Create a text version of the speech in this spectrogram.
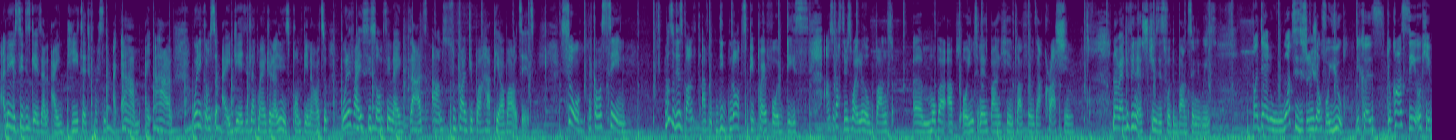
I know you see this guy is an ideated person. I am, I am. When it comes to ideas, it's like my adrenaline is pumping out. So whenever I see something like that, I'm super duper happy about it. So, like I was saying, most of these banks have, did not prepare for this, and so that's the reason why a lot of banks, um, mobile apps, or internet banking platforms are crashing. Now we're giving excuses for the banks, anyways. But then, what is the solution for you? Because you can't say, okay,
